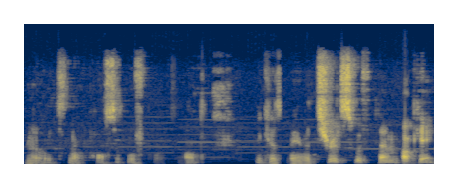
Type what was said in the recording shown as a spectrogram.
no, it's not possible, of course not, because we have a truce with them. Okay,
